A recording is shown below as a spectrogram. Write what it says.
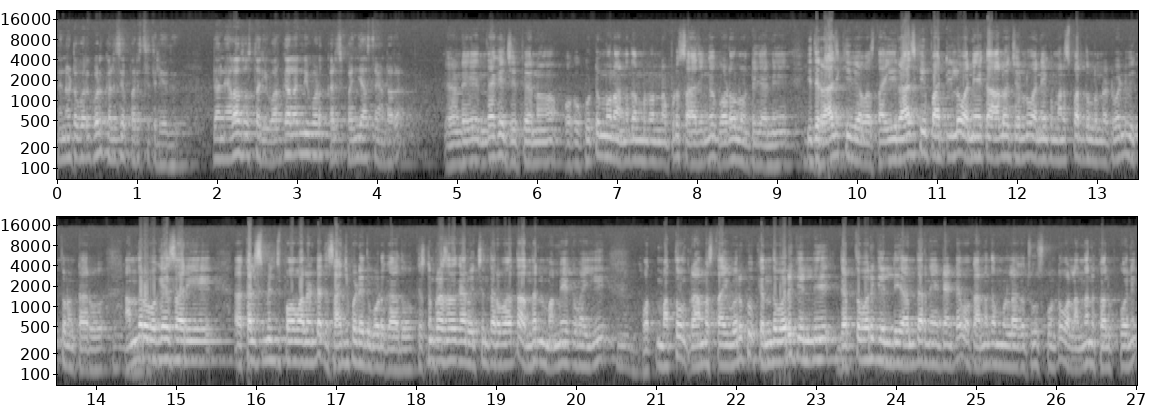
నిన్నటి వరకు కూడా కలిసే పరిస్థితి లేదు. దాన్ని ఎలా చూస్తారు? ఈ వర్గాలన్నీ కూడా కలిసి పనిచేస్తాయంటారా? ఏమండి ఇందాకే చెప్పాను ఒక కుటుంబంలో అన్నదమ్ములు ఉన్నప్పుడు సహజంగా గొడవలు ఉంటాయి కానీ ఇది రాజకీయ వ్యవస్థ. ఈ రాజకీయ పార్టీలో అనేక ఆలోచనలు అనేక మనస్పర్ధలు ఉన్నటువంటి వ్యక్తులు ఉంటారు. అందరూ ఒకేసారి కలిసిమెలిసి పోవాలంటే అది సాధ్యపడేది కూడా కాదు. కృష్ణప్రసాద్ గారు వచ్చిన తర్వాత అందరిని మమేకమయ్యి మొత్తం- మొత్తం గ్రామ స్థాయి వరకు కింద వరకు వెళ్ళి డెప్త్ వరకు వెళ్ళి అందరిని ఏంటంటే ఒక అన్నదమ్ముల్లాగా చూసుకుంటూ వాళ్ళందరిని కలుపుకొని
